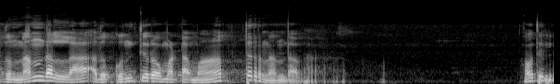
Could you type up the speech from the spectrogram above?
ಅದು ನಂದಲ್ಲ, ಅದು ಕುಂತಿರೋ ಮಠ ಮಾತ್ರ ನಂದದ. ಹೌದಿಲ್ಲ?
